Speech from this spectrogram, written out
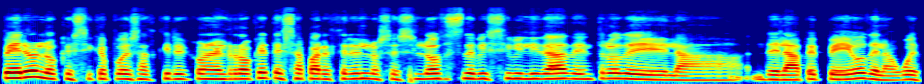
Pero lo que sí que puedes adquirir con el Rocket es aparecer en los slots de visibilidad dentro de la, de la app o de la web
